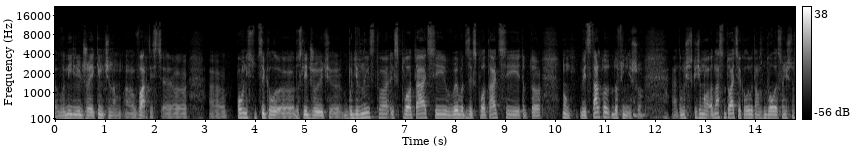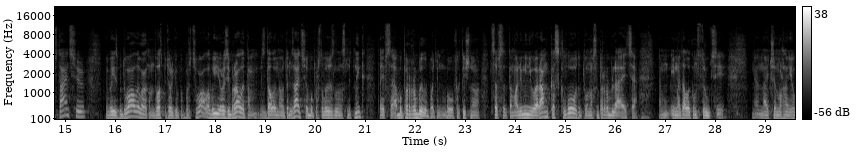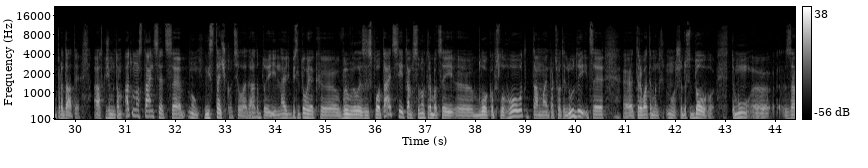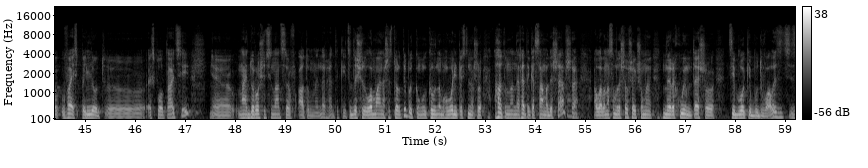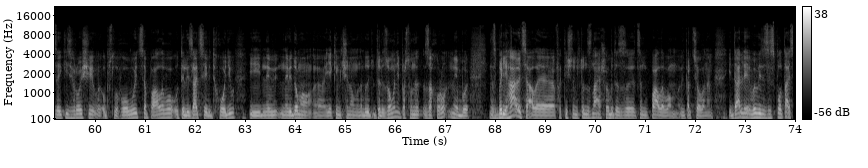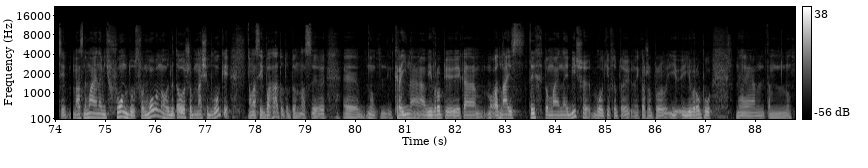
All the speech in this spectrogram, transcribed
вимірюють же, яким чином е, вартість. е, е, Повністю цикл е, досліджують е, будівництва, експлуатації, вивод з експлуатації, тобто ну, від старту до фінішу. Е, Тому що, скажімо, одна ситуація, коли ви там збудували сонячну станцію, ви її збудували, вона там 25 років попрацювала, ви її розібрали, там здали на утилізацію або просто вивезли на смітник та й все, або переробили потім, бо фактично це все там алюмінієва рамка, скло, тобто воно все переробляється, там і металоконструкції. Навіть чи можна його продати. А скажімо, там атомна станція це ну містечко ціле, да? тобто, і навіть після того, як е, вивели з експлуатації, там все одно треба цей е, блок обслуговувати, там мають працювати люди, і це е, триватиме ну, ще досить довго. Тому за весь період експлуатації найдорожча ціна це в атомної енергетики. І це дещо ламає наші стереотипи, коли, коли нам говорять постійно, що атомна енергетика саме дешевша, але вона саме дешевша, якщо ми не рахуємо те, що ці блоки будували за, за якісь гроші, обслуговуються паливо, утилізація відходів, і невідомо е, яким чином вони будуть утилізовані. Просто вони захоронені, або зберігаються, але фактично ніхто не знає, що робити з цим паливом відпрацьованим. І далі вивід з експлуатації. У нас немає навіть фонду сформованого для того, щоб наші блоки, а у нас їх багато. Тобто, у нас е, е, ну, країна в Європі, яка ну, одна із тих, хто має найбільше блоків. Тобто, я кажу про Європу, там ну.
